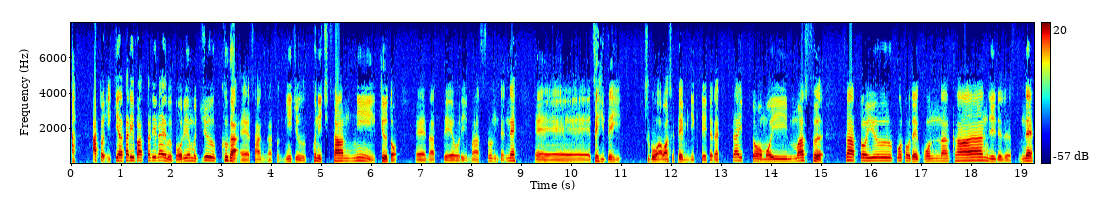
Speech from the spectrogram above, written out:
あ、あと、行き当たりばったりライブボリューム19が、えー、3月29日、329と、えー、なっておりますんでね、えー、ぜひぜひ、都合を合わせて見に来ていただきたいと思います。さあ、ということで、こんな感じでですね、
